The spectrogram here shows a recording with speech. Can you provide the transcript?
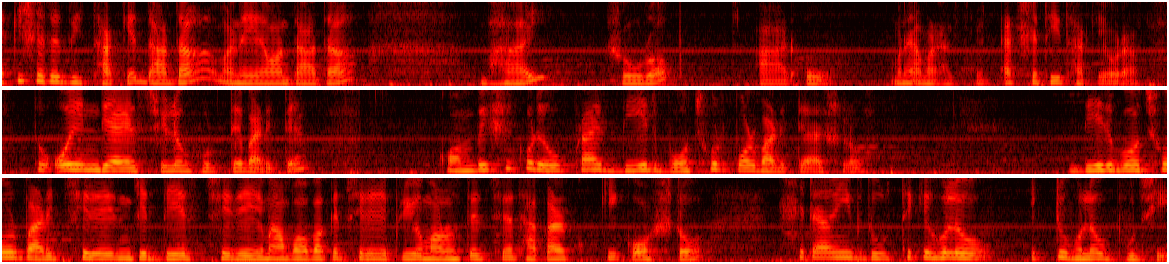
একই সাথে থাকে, দাদা মানে আমার দাদা, ভাই, সৌরভ আর ও মানে আমার হাজব্যান্ড একসাথেই থাকে ওরা। তো ও ইন্ডিয়া এসেছিল ঘুরতে বাড়িতে। কম বেশি করে ও প্রায় দেড় বছর পর বাড়িতে আসলো। দেড় বছর বাড়ির ছেড়ে নিজের দেশ ছেড়ে মা বাবাকে ছেড়ে, প্রিয় মানুষদের ছেড়ে থাকার কি কষ্ট? সেটা আমি দূর থেকে হলেও, একটু হলেও বুঝি।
